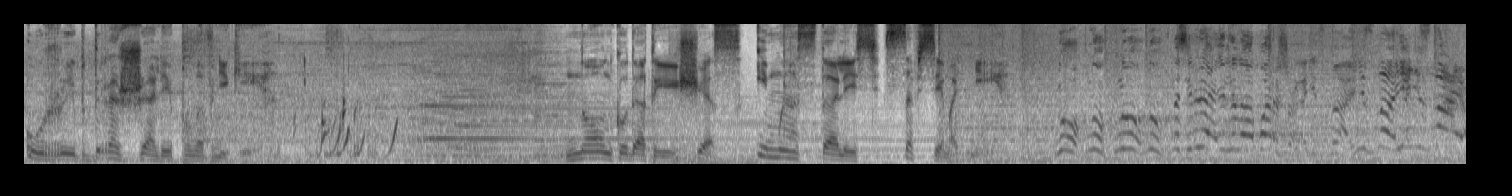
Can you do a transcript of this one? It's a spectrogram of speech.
у рыб дрожали плавники. Но он куда-то исчез, и мы остались совсем одни. Ну, ну, ну, ну, на себя или на барыша? Я не знаю, не знаю, я не знаю!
